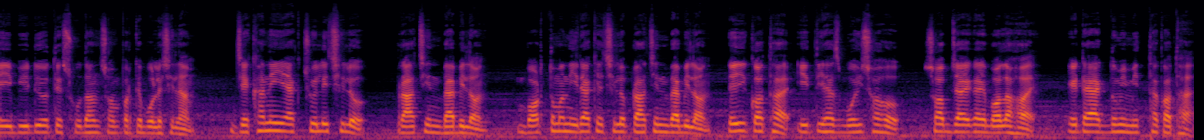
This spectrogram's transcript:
এই ভিডিওতে সুদান সম্পর্কে বলেছিলাম, যেখানেই অ্যাকচুয়ালি ছিল প্রাচীন ব্যাবিলন। বর্তমান ইরাকে ছিল প্রাচীন ব্যাবিলন। এই কথা ইতিহাস বইসহ সব জায়গায় বলা হয়। এটা একদমই মিথ্যা কথা।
